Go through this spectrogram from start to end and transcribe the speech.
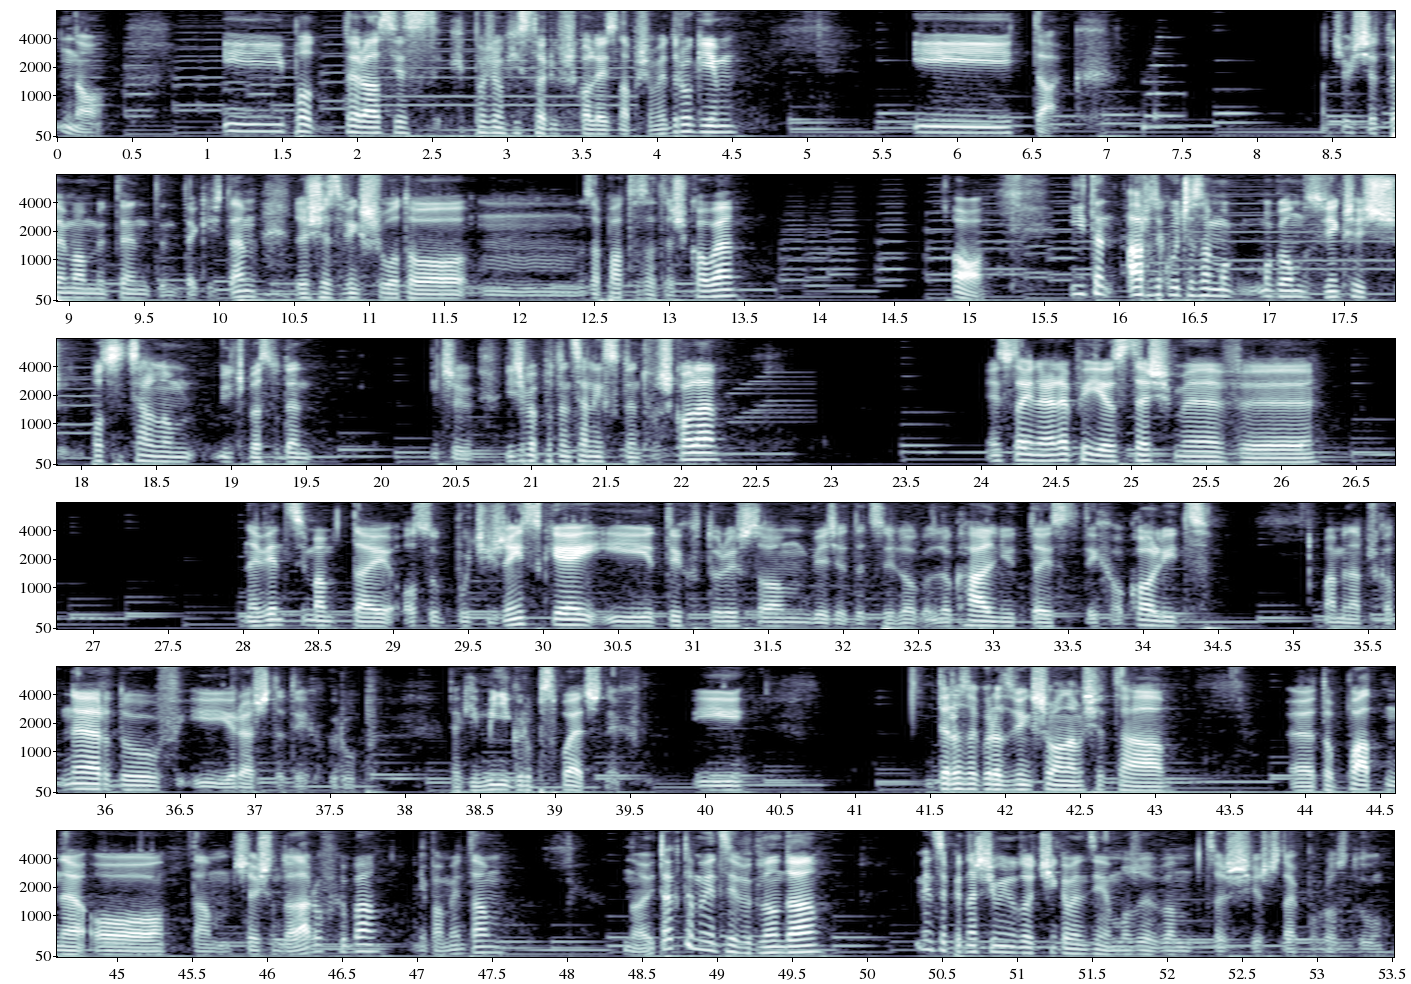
No. I po, teraz jest poziom historii w szkole jest na poziomie drugim. I tak. Oczywiście tutaj mamy ten, ten, jakiś ten, że się zwiększyło to mm, zapłata za tę szkołę. O. I ten artykuł czasami mo mogą zwiększyć potencjalną liczbę studentów, czy liczbę potencjalnych studentów w szkole. Więc tutaj najlepiej jesteśmy w... Najwięcej mam tutaj osób płci żeńskiej i tych, których są, wiecie, tacy lo lokalni tutaj z tych okolic. Mamy na przykład nerdów i resztę tych grup, takich mini grup społecznych. I teraz akurat zwiększyła nam się ta, e, to płatne o tam 60 dolarów chyba, nie pamiętam. No i tak to mniej więcej wygląda. Mniej więcej 15 minut odcinka, więc nie wiem, może wam coś jeszcze tak po prostu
